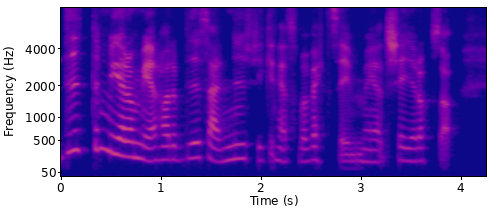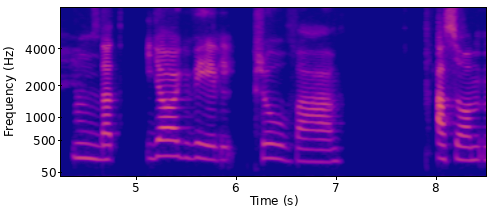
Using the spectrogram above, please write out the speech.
lite mer och mer har det blivit så här nyfikenhet som har väckt sig med tjejer också. Mm. Så att jag vill prova, alltså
